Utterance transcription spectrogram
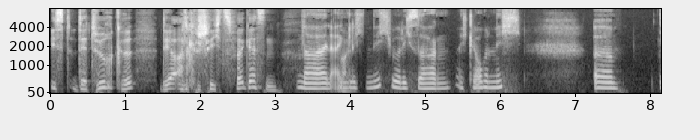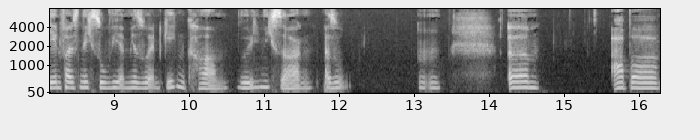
ist der Türke derart geschichtsvergessen? Nein, eigentlich nicht, würde ich sagen. Ich glaube nicht. Ähm, jedenfalls nicht so, wie er mir so entgegenkam, würde ich nicht sagen. Also, mm -mm. Ähm, aber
